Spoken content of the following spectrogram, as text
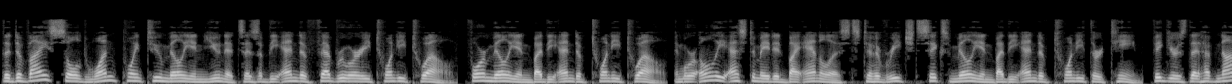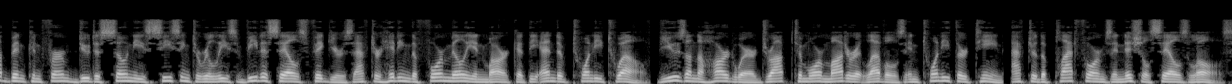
The device sold 1.2 million units as of the end of February 2012, 4 million by the end of 2012, and were only estimated by analysts to have reached 6 million by the end of 2013, figures that have not been confirmed due to Sony's ceasing to release Vita sales figures after hitting the 4 million mark at the end of 2012. Views on the hardware dropped to more moderate levels in 2013, after the platform's initial sales lulls.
